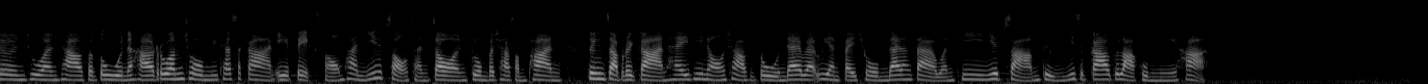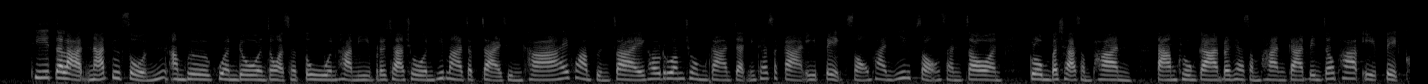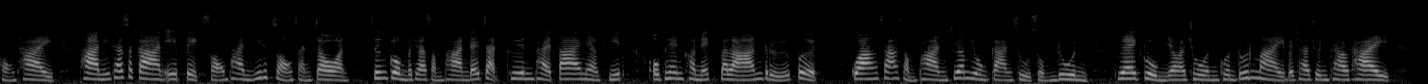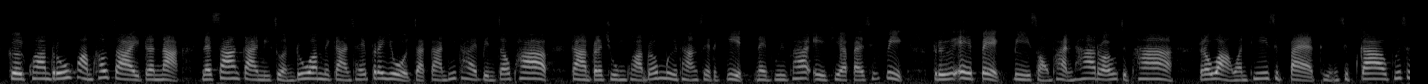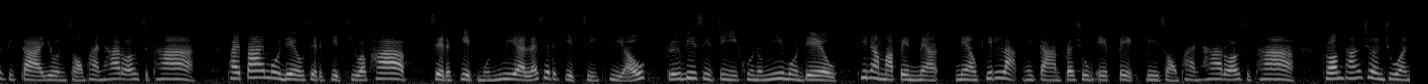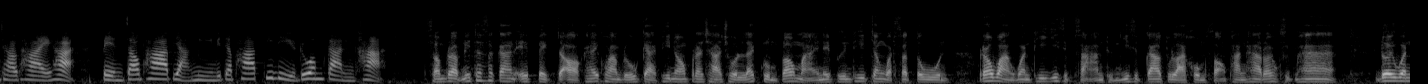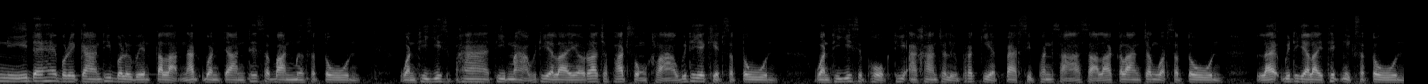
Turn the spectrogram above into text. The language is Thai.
เชิญชวนชาวสตูลนะคะ ร่วมชมนิทรรศการเอเปก2022 สัญจร กรมประชาสัมพันธ์ ซึ่งจัดบริการให้พี่น้องชาวสตูลได้แวะเวียนไปชมได้ตั้งแต่วันที่ 23 ถึง 29 ตุลาคมนี้ค่ะ ที่ตลาดนัดดุสนอำเภอควนโดน จังหวัดสตูลค่ะ มีประชาชนที่มาจับจ่ายสินค้าให้ความสนใจเข้าร่วมชมการจัดนิทรรศการเอเปก2022 สัญจร กรมประชาสัมพันธ์ ตามโครงการประชาสัมพันธ์การเป็นเจ้าภาพเอเปกของไทย ผ่านนิทรรศการเอเปก2022 สัญจร ซึ่งกรมประชาสัมพันธ์ได้จัดขึ้นภายใต้แนวคิด Open Connect Balance หรือเปิด กว้างสร้างสัมพันธ์เชื่อมโยงการสู่สมดุล เพื่อให้กลุ่มเยาวชนคนรุ่นใหม่ประชาชนชาวไทย เกิดความรู้ความเข้าใจตระหนัก และสร้างการมีส่วนร่วมในการใช้ประโยชน์จากการที่ไทยเป็นเจ้าภาพ การประชุมความร่วมมือทางเศรษฐกิจ ในภูมิภาคเอเชียแปซิฟิก หรือเอเปกปี 2565 ระหว่างวันที่ 18 ถึง 19 พฤศจิกายน 2565 ภายใต้โมเดลเศรษฐกิจชีวภาพ เศรษฐกิจหมุนเวียนและเศรษฐกิจสีเขียว หรือ BCG Economy Model ที่นำมาเป็นแนวแนวคิดหลักกในการประชุมเอเปกปี 2515 พร้อมทั้งเชิญชวนชาวไทยค่ะ เป็นเจ้าภาพอย่างมีมิตรภาพที่ดีร่วมกันค่ะสำหรับนิทรรศการเอเปกจะออกให้ความรู้แก่พี่น้องประชาชนและกลุ่มเป้าหมายในพื้นที่จังหวัดสตูล ระหว่างวันที่ 23 ถึง 29 ตุลาคม 2565 โดยวันนี้ได้ให้บริการที่บริเวณตลาดนัดวันจันทร์เทศบาลเมืองสตูล วันที่ 25 ที่มหาวิทยาลัยราชภัฏสงขลาวิทยาเขตสตูล วันที่ 26 ที่อาคารเฉลิมพระเกียรติ 80 พรรษาสารากลางจังหวัดสตูล และวิทยาลัยเทคนิคสตูล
